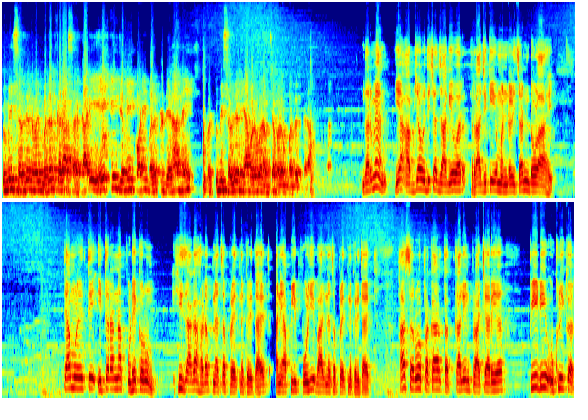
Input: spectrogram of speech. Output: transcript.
तुम्ही सर्वजण मदत करा सरकारी एक इंच जमीन कोणी मदत देणार नाही पण तुम्ही सर्वजण या बरोबर आमच्या बरोबर मदत करा. दरम्यान या अब्जावधीच्या जागेवर राजकीय मंडळीचा डोळा आहे. त्यामुळे ते इतरांना पुढे करून ही जागा हडपण्याचा प्रयत्न करीत आहेत आणि आपली पोळी भाजण्याचा प्रयत्न करीत आहेत. हा सर्व प्रकार तत्कालीन प्राचार्य पी डी उखळीकर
